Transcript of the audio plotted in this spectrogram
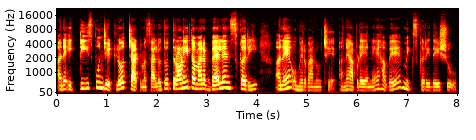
અને એક ટીસ્પૂન જેટલો ચાટ મસાલો. તો ત્રણેય તમારે બેલેન્સ કરી અને ઉમેરવાનું છે અને આપણે એને હવે મિક્સ કરી દઈશું.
